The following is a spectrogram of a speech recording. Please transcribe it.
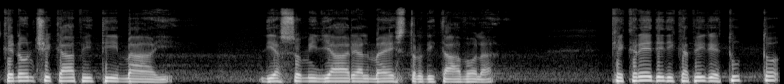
che non ci capiti mai di assomigliare al maestro di tavola che crede di capire tutto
